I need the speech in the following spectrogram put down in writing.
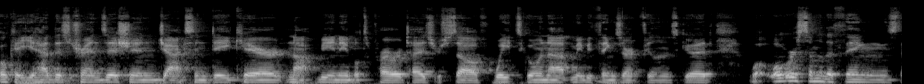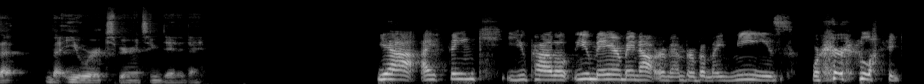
okay, you had this transition, Jackson daycare, not being able to prioritize yourself, weights going up, maybe things aren't feeling as good. What what were some of the things that that you were experiencing day to day? Yeah, I think you probably you may or may not remember, but my knees were like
